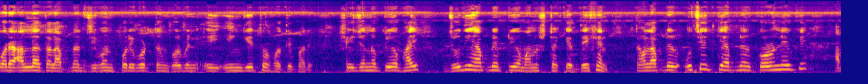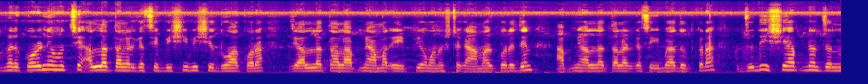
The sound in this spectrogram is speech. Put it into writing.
করে আল্লাহ তালা আপনার জীবন পরিবর্তন করবেন, এই ইঙ্গিতও হতে পারে। সেই জন্য প্রিয় ভাই, যদি আপনি প্রিয় মানুষটাকে দেখেন, তাহলে আপনার উচিত কি, আপনার করণীয় কি? আপনার করণীয় হচ্ছে আল্লাহ তালার কাছে বেশি বেশি দোয়া করা, যে আল্লাহ তালা আপনি আমার এই প্রিয় মানুষটাকে আমার করে দেন, আপনি আল্লাহ তালার কাছে ইবাদত করা। যদি সে আপনার জন্য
